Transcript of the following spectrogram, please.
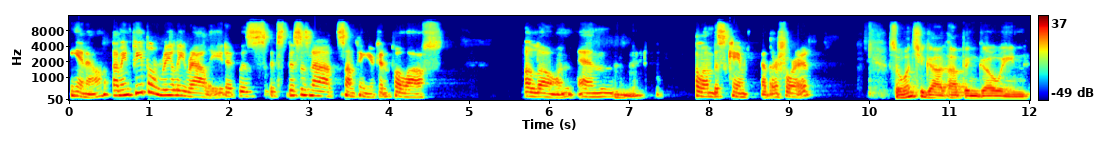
you know, I mean, people really rallied. It was it's this is not something you can pull off alone, and mm-hmm. Columbus came together for it. So once you got up and going,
